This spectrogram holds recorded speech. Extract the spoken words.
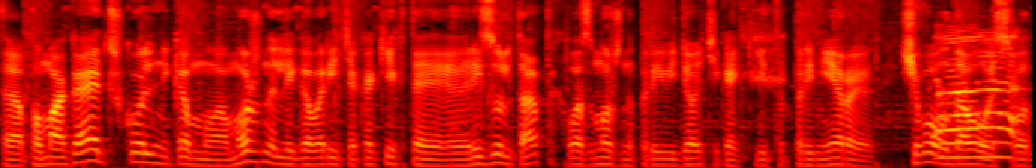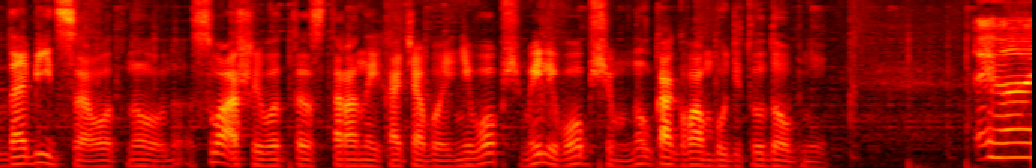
да, помогает школьникам? Можно ли говорить о каких-то результатах? Возможно, приведете какие-то примеры? Чего удалось а. вот добиться, вот, ну, с вашей вот стороны хотя бы не в общем или в общем, ну, как вам будет удобнее? Э,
